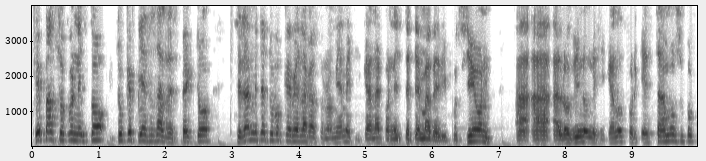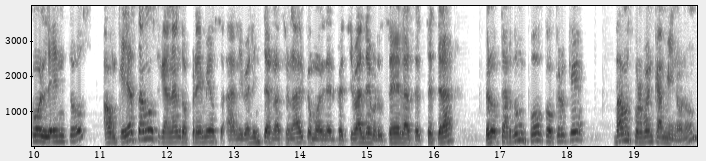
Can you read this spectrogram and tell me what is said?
qué pasó con esto? ¿Tú qué piensas al respecto? Si realmente tuvo que ver la gastronomía mexicana con este tema de difusión, a, los vinos mexicanos porque estamos un poco lentos, aunque ya estamos ganando premios a nivel internacional como en el Festival de Bruselas, etcétera, pero tardó un poco, creo que vamos por buen camino, ¿no?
